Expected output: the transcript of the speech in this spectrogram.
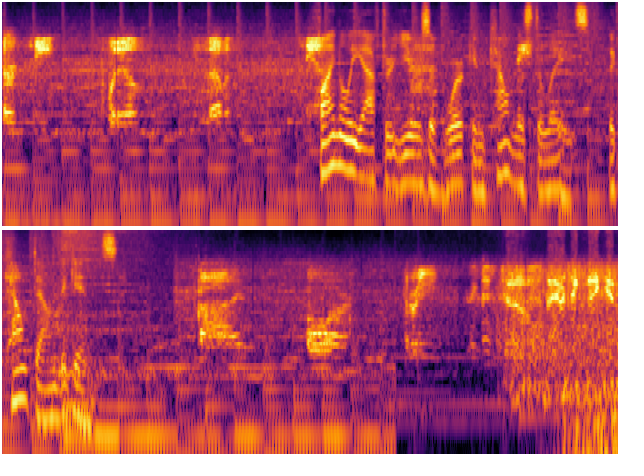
13, 12, 11, 10, Finally after years of work and countless delays, the countdown begins. 5, 4, 3, Two, there's ignition.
